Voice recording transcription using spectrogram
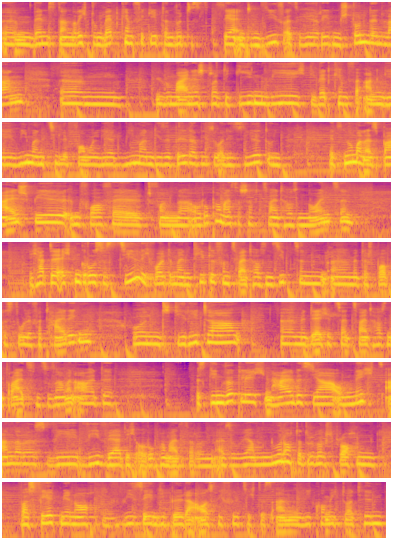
ähm, wenn es dann Richtung Wettkämpfe geht, dann wird es sehr intensiv. Also wir reden stundenlang ähm, über meine Strategien, wie ich die Wettkämpfe angehe, wie man Ziele formuliert, wie man diese Bilder visualisiert und Jetzt nur mal als Beispiel im Vorfeld von der Europameisterschaft 2019. Ich hatte echt ein großes Ziel. Ich wollte meinen Titel von 2017 äh, mit der Sportpistole verteidigen. Und die Rita, äh, mit der ich jetzt seit 2013 zusammenarbeite, es ging wirklich ein halbes Jahr um nichts anderes, wie wie werde ich Europameisterin. Also wir haben nur noch darüber gesprochen, was fehlt mir noch, wie sehen die Bilder aus, wie fühlt sich das an, wie komme ich dorthin,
